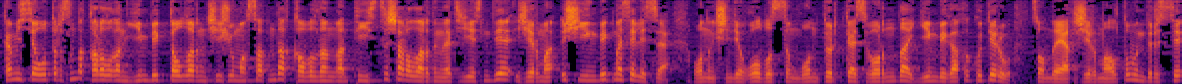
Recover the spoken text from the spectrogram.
Комиссия отырысында қаралған еңбек дауларын шешу мақсатында қабылданған тиісті шаралардың нәтижесінде 23 еңбек мәселесі, оның ішінде облыстың 14 кәсіпорнында еңбек ақы көтеру, сондай-ақ 26 өндірісте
